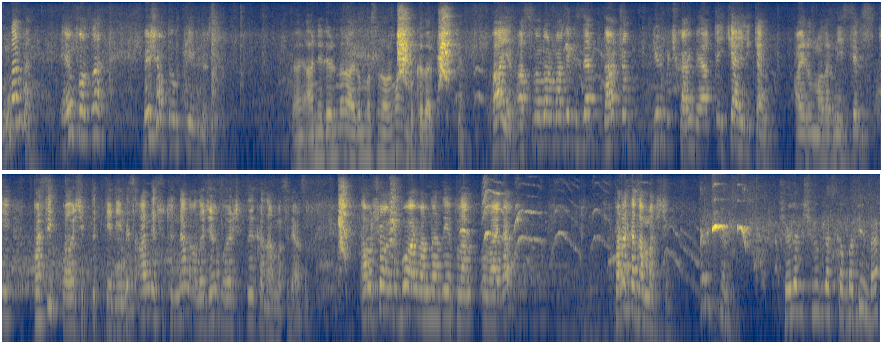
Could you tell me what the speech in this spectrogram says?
Bunlar mı? En fazla 5 haftalık diyebiliriz. Yani annelerinden ayrılması normal mi bu kadar küçükken? Hayır, aslında normalde bizler daha çok bir buçuk ay veyahut da iki aylıkken ayrılmalarını isteriz ki pasif bağışıklık dediğimiz anne sütünden alacağı bağışıklığı kazanması lazım. Ama şu anda bu hayvanlarda yapılan olaylar para kazanmak için. Şöyle bir şunu biraz kapatayım ben.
